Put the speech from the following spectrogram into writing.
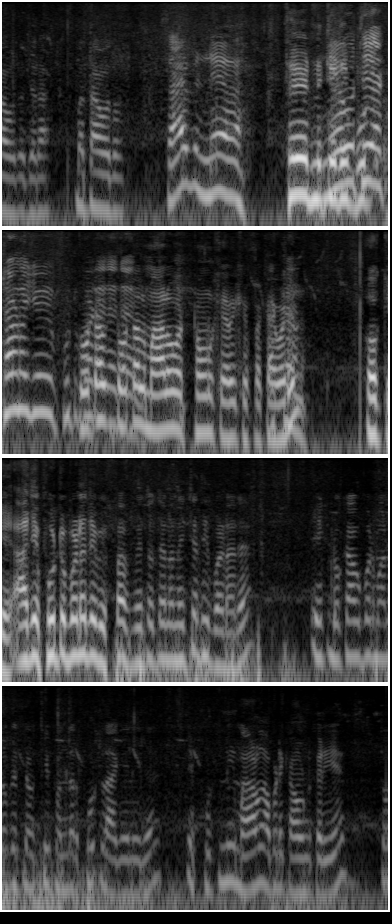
આવો તો જરા બતાવો તો. સાહેબ ને થેડ નેવું થી અઠ્ઠાણું જેવી ફૂટ પડે ટોટલ છે ટોટલ માળો અઠ્ઠાણું કહેવાય કે શકાય વડે ઓકે આ જે ફૂટ પડે છે વિશ્વાસ સિત્તોતેરનો નીચેથી પડે છે. એક ડોકા ઉપર માનો કે ચૌદથી પંદર ફૂટ લાગેલી છે. એ ફૂટની માળો આપણે કાઉન્ટ કરીએ તો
